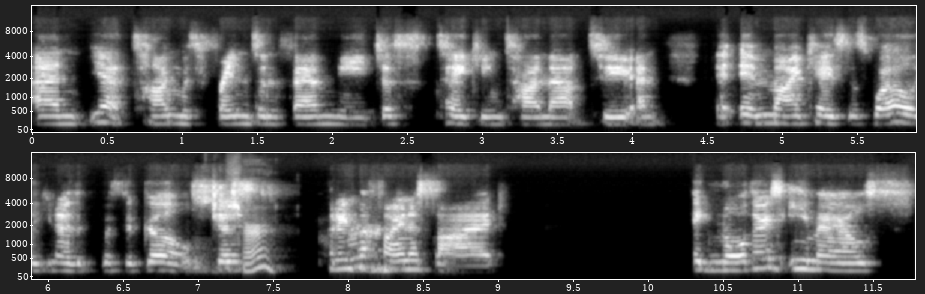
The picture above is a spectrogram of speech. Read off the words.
and yeah, time with friends and family, just taking time out to, and in my case as well, you know, with the girls, just sure. putting the phone aside, ignore those emails,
